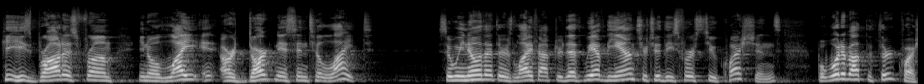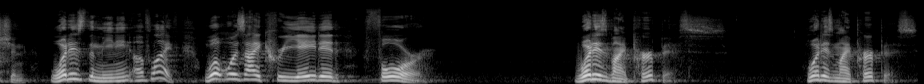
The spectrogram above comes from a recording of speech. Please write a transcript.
He, he's brought us from, you know, light eh, or darkness into light. So we know that there's life after death. We have the answer to these first two questions. But what about the third question? What is the meaning of life? What was I created for? What is my purpose? What is my purpose?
